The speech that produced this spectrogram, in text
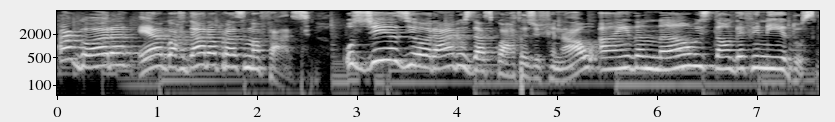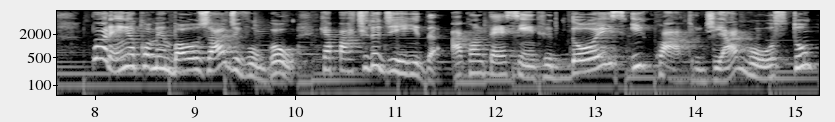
Agora é aguardar a próxima fase. Os dias e horários das quartas de final ainda não estão definidos. Porém, a Comembol já divulgou que a partida de ida acontece entre 2 e 4 de agosto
